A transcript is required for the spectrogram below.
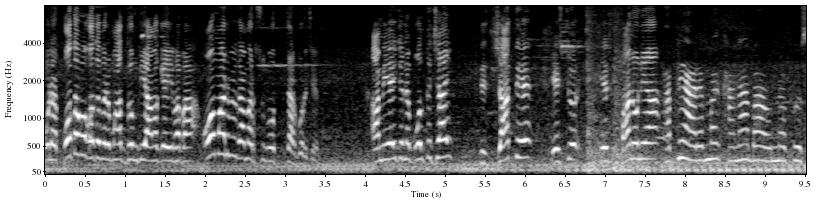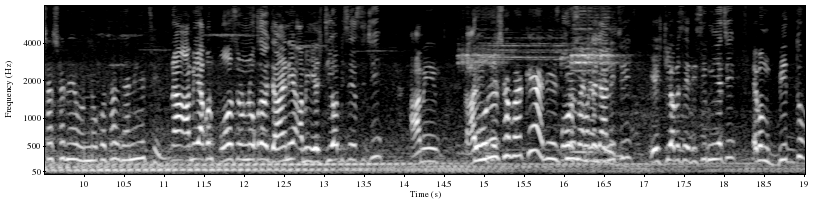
ওনার কথোপকথনের মাধ্যম দিয়ে আমাকে এইভাবে অমানবিক আমার সঙ্গে অত্যাচার করেছে আমি এই জন্য বলতে চাই যে যাতে মাননীয় আপনি আরামবাগ থানা বা অন্য প্রশাসনে অন্য কোথাও জানিয়েছেন? না আমি এখন প্রশাসন অন্য কোথাও জানিনি আমি এসডি অফিসে এসেছি। আমি পৌরসভাকে আর। জানিয়েছি এসডি অফিসে রিসিভ নিয়েছি এবং বিদ্যুৎ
